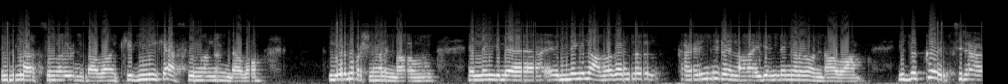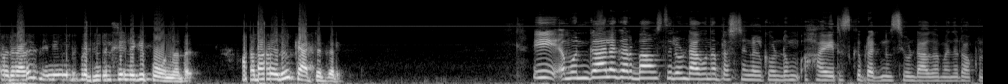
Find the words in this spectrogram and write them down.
എന്തെങ്കിലും അസുഖങ്ങൾ ഉണ്ടാവാം കിഡ്നിക്ക് അസുഖങ്ങൾ ഉണ്ടാവാം ലിവറിന് പ്രശ്നങ്ങൾ ഉണ്ടാവാം അല്ലെങ്കിൽ എന്തെങ്കിലും അപകടങ്ങൾ കഴിഞ്ഞിട്ടുള്ള വൈകല്യങ്ങൾ ഉണ്ടാവാം. ഇതൊക്കെ വെച്ചിട്ടാണ് ഒരാൾ ഇനി പ്രഗ്നൻസിയിലേക്ക് പോകുന്നത്. അതാണ് ഒരു കാറ്റഗറി ഈ മുൻകാല ഗർഭാവസ്ഥയിൽ ഉണ്ടാകുന്ന പ്രശ്നങ്ങൾ കൊണ്ടും ഹൈ റിസ്ക് പ്രഗ്നൻസി ഉണ്ടാകാമെന്ന് ഡോക്ടർ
